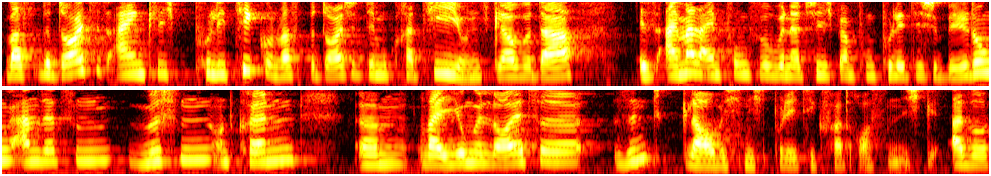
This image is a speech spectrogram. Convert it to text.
was bedeutet eigentlich Politik und was bedeutet Demokratie? Und ich glaube, da ist einmal ein Punkt, wo wir natürlich beim Punkt politische Bildung ansetzen müssen und können, ähm, weil junge Leute sind, glaube ich, nicht politikverdrossen. Ich, also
